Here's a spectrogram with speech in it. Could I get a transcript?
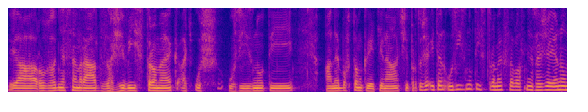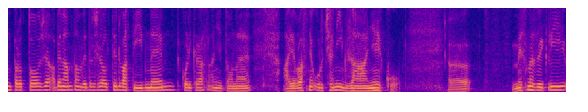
Já rozhodně jsem rád za živý stromek, ať už uříznutý, anebo v tom květináči, protože i ten uříznutý stromek se vlastně řeže jenom proto, že aby nám tam vydržel ty dva týdny, kolikrát ani to ne, a je vlastně určený k zániku. My jsme zvyklí,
